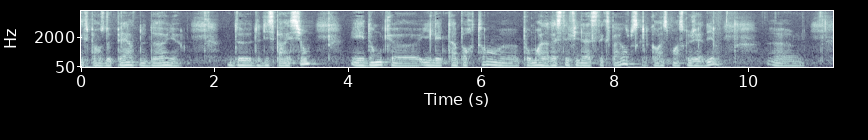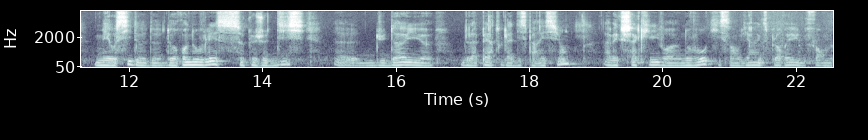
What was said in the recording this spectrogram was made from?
une expérience de perte, de deuil, de, disparition. Et donc, il est important pour moi de rester fidèle à cette expérience parce qu'elle correspond à ce que j'ai à dire. Euh, mais aussi de, renouveler ce que je dis euh, du deuil, euh, de la perte ou de la disparition, avec chaque livre nouveau qui s'en vient explorer une forme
